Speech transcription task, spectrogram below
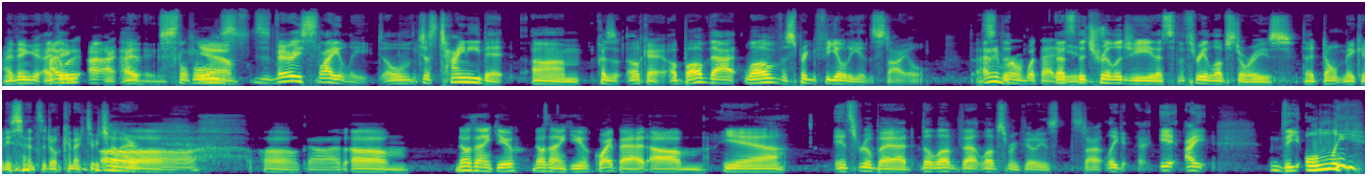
I think I I think would- I, I- I, sl- yeah. very slightly, just tiny bit. Um, because okay, above that, love Springfieldian style. I don't the- remember what that that's the trilogy. That's the three love stories that don't make any sense. That don't connect to each other. Oh, oh God. Um, no, thank you. No, thank you. Quite bad. Um, Yeah, it's real bad. The love that love Springfieldian style. Like it, I, the only.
